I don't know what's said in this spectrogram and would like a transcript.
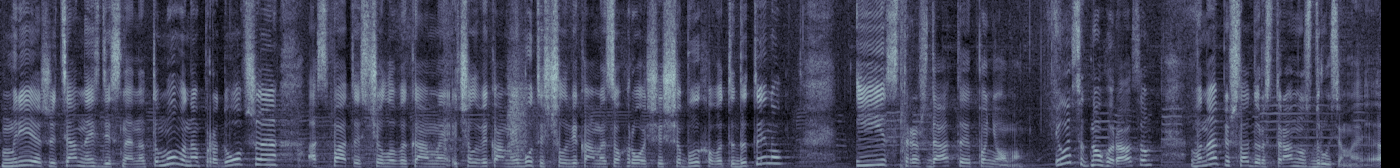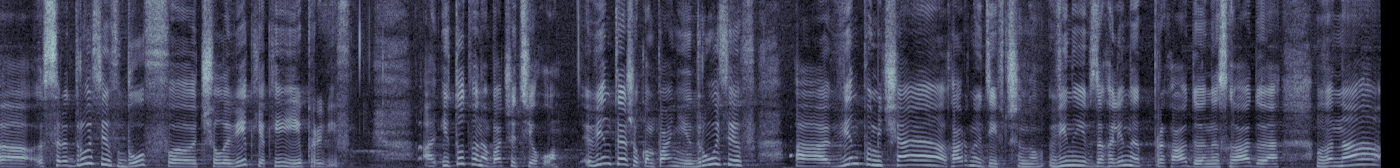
мрія життя не здійснена. Тому вона продовжує спати з чоловіками, чоловіками і бути з чоловіками за гроші, щоб виховати дитину і страждати по ньому. І ось одного разу вона пішла до ресторану з друзями. Е, Серед друзів був е, чоловік, який її привів. А і тут вона бачить його. Він теж у компанії друзів. А він помічає гарну дівчину. Він її взагалі не пригадує, не згадує. Вона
